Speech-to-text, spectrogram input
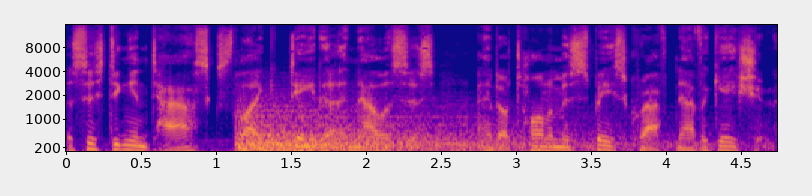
assisting in tasks like data analysis and autonomous spacecraft navigation.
